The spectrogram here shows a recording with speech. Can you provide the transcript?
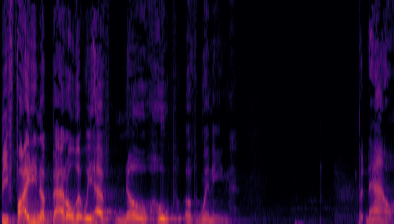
be fighting a battle that we have no hope of winning. But now,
